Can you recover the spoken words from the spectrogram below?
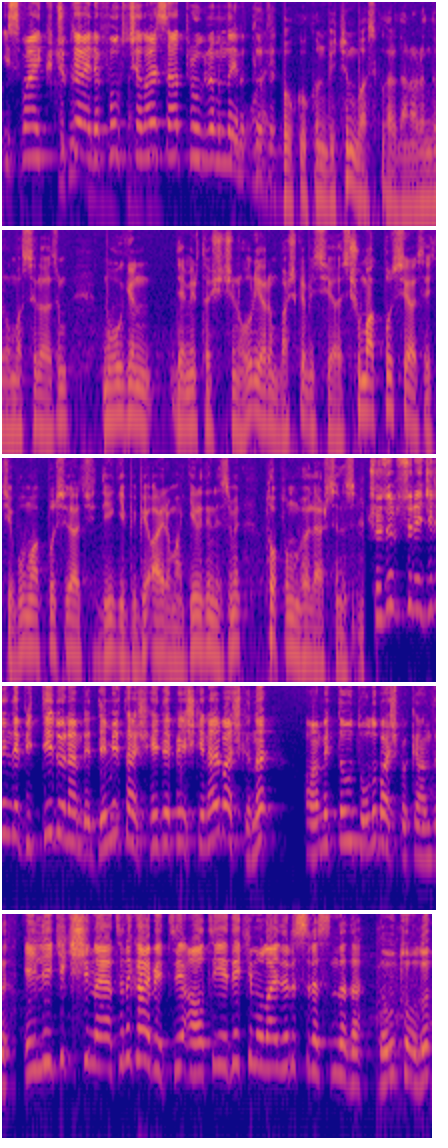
İsmail Küçükkaya ile Fox Çalar Saat programında yanıtladı. Hukukun bütün baskılardan arındırılması lazım. Bu bugün Demirtaş için olur, yarın başka bir siyasi. Şu makbul siyasetçi, bu makbul siyasetçi değil gibi bir ayrıma girdiniz mi toplumu bölersiniz. Çözüm sürecinin de bittiği dönemde Demirtaş HDP eş genel başkanı Ahmet Davutoğlu başbakandı. 52 kişinin hayatını kaybettiği 6-7 Ekim olayları sırasında da Davutoğlu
